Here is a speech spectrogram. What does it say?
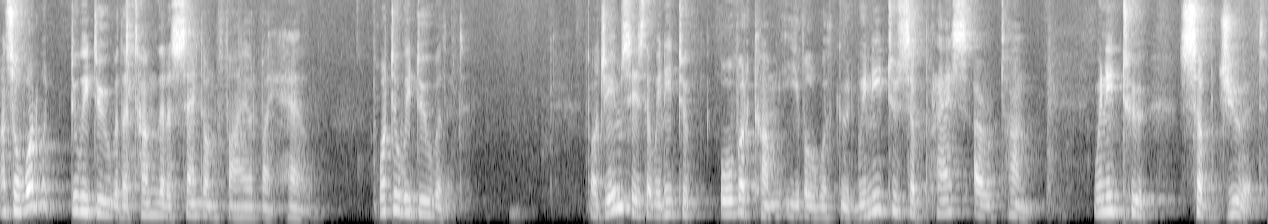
And so, what do we do with a tongue that is set on fire by hell? What do we do with it? Well, James says that we need to overcome evil with good. We need to suppress our tongue. We need to subdue it.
